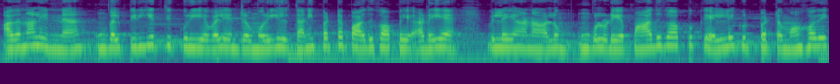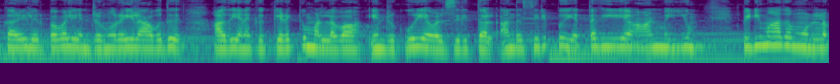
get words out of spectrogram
அதனால் என்ன? உங்கள் பிரியத்துக்குரியவள் என்ற முறையில் தனிப்பட்ட பாதுகாப்பை அடையவில்லையானாலும் உங்களுடைய பாதுகாப்புக்கு எல்லைக்குட்பட்ட மகோதை கரையில் இருப்பவள் என்ற முறையிலாவது அது எனக்கு கிடைக்கும் அல்லவா? என்று கூறி அவள் சிரித்தாள். அந்த சிரிப்பு எத்தகைய ஆண்மையும் பிடிவாதமுள்ள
